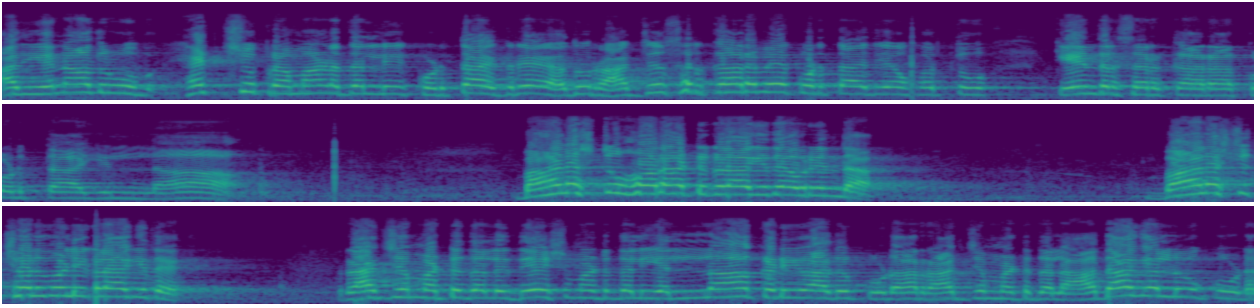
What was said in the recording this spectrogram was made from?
ಅದು ಏನಾದರೂ ಹೆಚ್ಚು ಪ್ರಮಾಣದಲ್ಲಿ ಕೊಡ್ತಾ ಇದ್ರೆ ಅದು ರಾಜ್ಯ ಸರ್ಕಾರವೇ ಕೊಡ್ತಾ ಇದೆಯಾ ಹೊರತು ಕೇಂದ್ರ ಸರ್ಕಾರ ಕೊಡ್ತಾ ಇಲ್ಲ. ಬಹಳಷ್ಟು ಹೋರಾಟಗಳಾಗಿದೆ ಅವರಿಂದ. ಬಹಳಷ್ಟು ಚಳುವಳಿಗಳಾಗಿದೆ. ರಾಜ್ಯ ಮಟ್ಟದಲ್ಲಿ, ದೇಶ ಮಟ್ಟದಲ್ಲಿ ಎಲ್ಲ ಕಡೆಯೂ ಆದರೂ ಕೂಡ, ರಾಜ್ಯ ಮಟ್ಟದಲ್ಲಿ ಆದಾಗೆಲ್ಲವೂ ಕೂಡ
